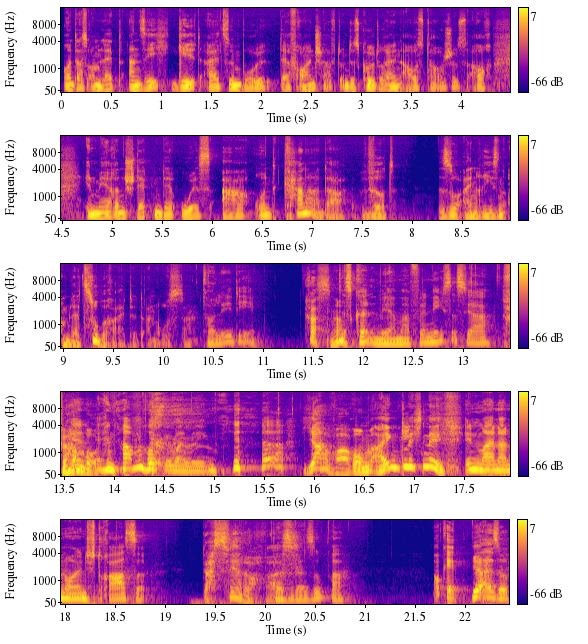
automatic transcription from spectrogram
Und das Omelett an sich gilt als Symbol der Freundschaft und des kulturellen Austausches. Auch in mehreren Städten der USA und Kanada wird so ein Riesenomelett zubereitet an Ostern. Tolle Idee. Krass, ne? Das könnten wir ja mal für nächstes Jahr Für in, Hamburg. in Hamburg überlegen. Ja, warum eigentlich nicht? In meiner neuen Straße. Das wäre doch Das was. wäre super. Okay, Ja, also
